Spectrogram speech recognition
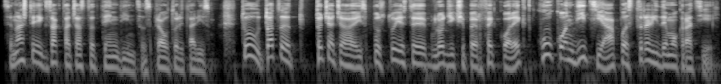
se naște exact această tendință spre autoritarism. Tu, toată, tot ceea ce ai spus tu este logic și perfect corect, cu condiția păstrării democrației.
